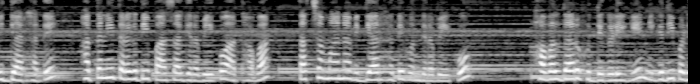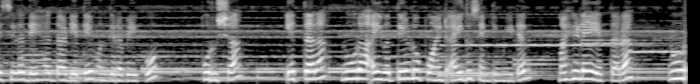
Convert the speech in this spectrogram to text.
ವಿದ್ಯಾರ್ಹತೆ, ಹತ್ತನೇ ತರಗತಿ ಪಾಸಾಗಿರಬೇಕು ಅಥವಾ ತತ್ಸಮಾನ ವಿದ್ಯಾರ್ಹತೆ ಹೊಂದಿರಬೇಕು. ಹವಲ್ದಾರ್ ಹುದ್ದೆಗಳಿಗೆ ನಿಗದಿಪಡಿಸಿದ ದೇಹದಾಢ್ಯತೆ ಹೊಂದಿರಬೇಕು. ಪುರುಷ, ಎತ್ತರ ನೂರ ಐವತ್ತೇಳು ಪಾಯಿಂಟ್ ಐದು ಸೆಂಟಿಮೀಟರ್, ಮಹಿಳೆ ಎತ್ತರ ನೂರ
